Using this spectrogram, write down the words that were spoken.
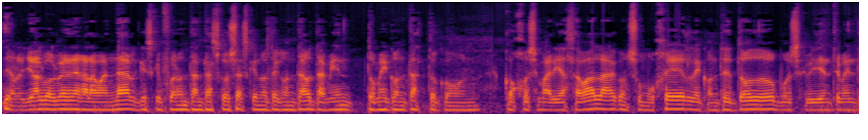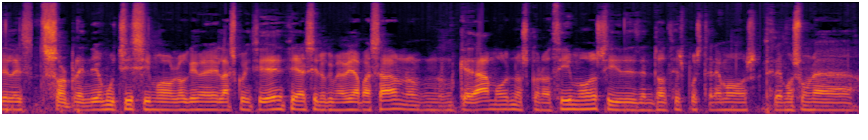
Yo, al volver de Garabandal, que es que fueron tantas cosas que no te he contado, también tomé contacto con, con José María Zavala, con su mujer, le conté todo, pues evidentemente les sorprendió muchísimo lo que las coincidencias y lo que me había pasado, nos, quedamos, nos conocimos y desde entonces pues tenemos, tenemos una,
